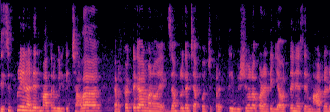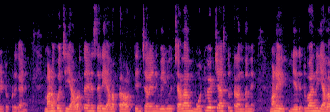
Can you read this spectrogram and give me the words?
డిసిప్లిన్ అనేది మాత్రం వీళ్ళకి చాలా పెర్ఫెక్ట్గా మనం ఎగ్జాంపుల్‌గా చెప్పవచ్చు ప్రతి విషయంలో కూడా అంటే ఎవరితోనే సరే మాట్లాడేటప్పుడు కానీ మనకు కొంచెం ఎవరితో అయినా సరే ఎలా ప్రవర్తించాలని వీళ్ళు చాలా మోటివేట్ చేస్తుంటారు అందరిని. మనం ఎదుటి వారిని ఎలా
